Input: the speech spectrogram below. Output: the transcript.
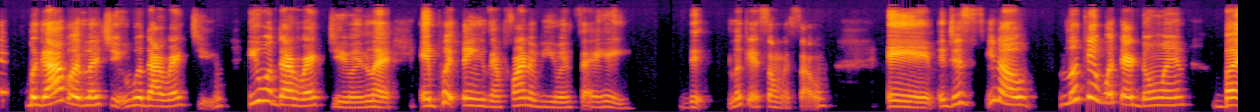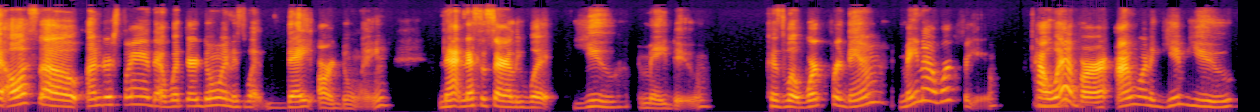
but God will let you, will direct you. He will direct you and let and put things in front of you and say, hey, th- look at so and so. And it just, you know, look at what they're doing, but also understand that what they're doing is what they are doing, not necessarily what you may do because what worked for them may not work for you. Mm-hmm. However, I want to give you,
